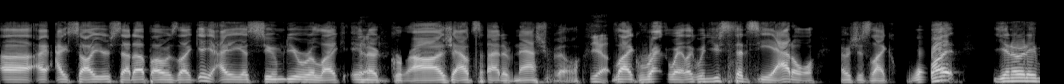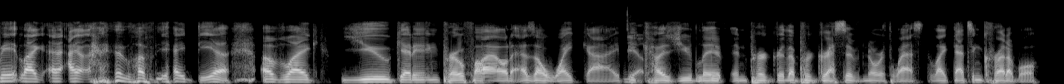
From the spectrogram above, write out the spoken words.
uh I, I saw your setup. I was like, yeah, I assumed you were like in Yeah. a garage outside of Nashville. Yeah. Like right away. Like when you said Seattle, I was just like, what? You know what I mean? Like I, I love the idea of like you getting profiled as a white guy because you live in prog- the progressive Northwest. Like that's incredible.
